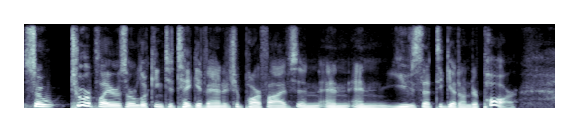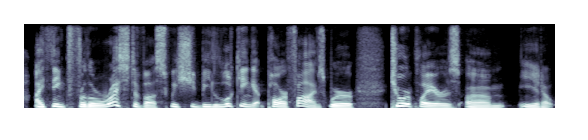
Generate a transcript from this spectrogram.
so tour players are looking to take advantage of par fives and and and use that to get under par. I think for the rest of us, we should be looking at par fives where tour players, um, you know,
